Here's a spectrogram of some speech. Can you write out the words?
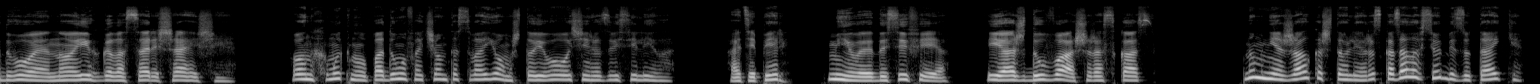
двое, но их голоса решающие». Он хмыкнул, подумав о чем то своем, что его очень развеселило. «А теперь, милая Досифея, я жду ваш рассказ». «Ну, мне жалко, что ли, рассказала все без утайки».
